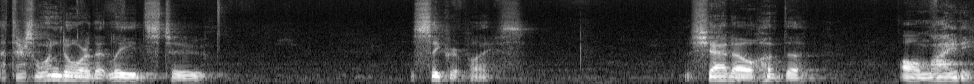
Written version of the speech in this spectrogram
That there's one door that leads to the secret place, the shadow of the Almighty,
